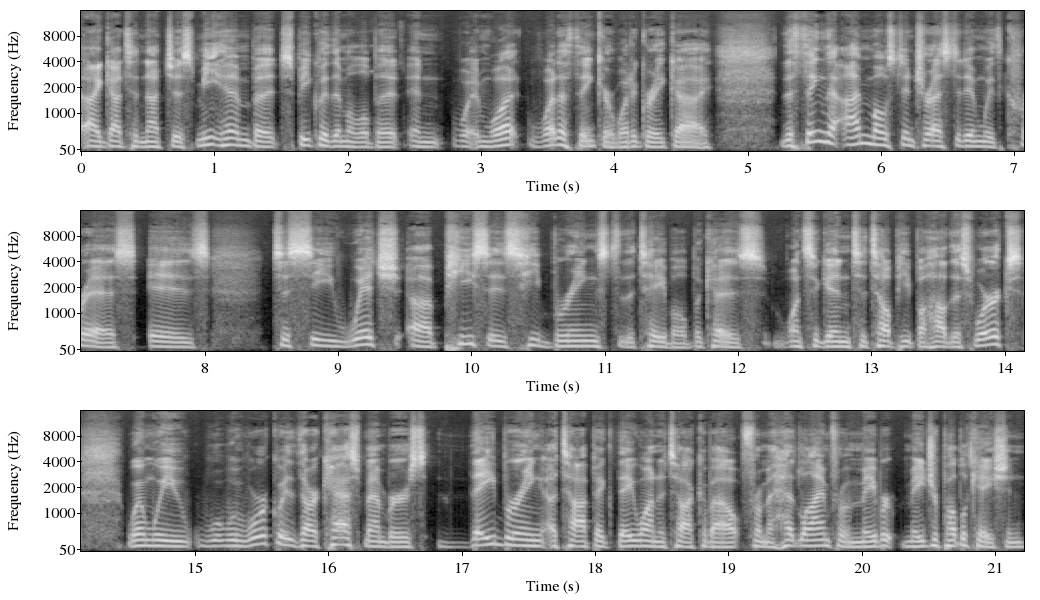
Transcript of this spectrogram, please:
I got to not just meet him, but speak with him a little bit. And, and what what a thinker, what a great guy. The thing that I'm most interested in with Chris is to see which uh, pieces he brings to the table. Because once again, to tell people how this works, when we when we work with our cast members, they bring a topic they want to talk about from a headline from a major major publication,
